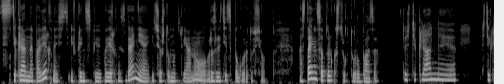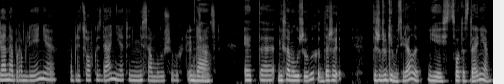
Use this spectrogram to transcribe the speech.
стеклянная поверхность и, в принципе, поверхность здания и все, что внутри, оно разлетится по городу, все. Останется только структура, база. То есть стеклянные, стеклянное обрамление, облицовка здания — это не самый лучший выход, Да. получается. Это не самый лучший выход. Даже, даже другие материалы. Есть фото здания,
